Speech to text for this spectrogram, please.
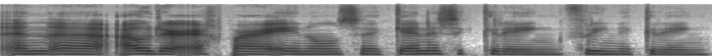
een eh, ouder echtpaar in onze kennissenkring, vriendenkring.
